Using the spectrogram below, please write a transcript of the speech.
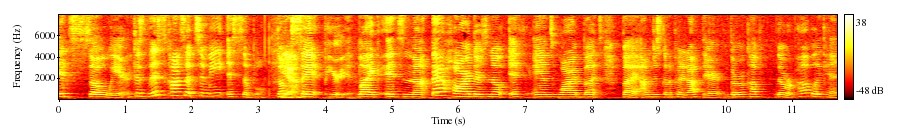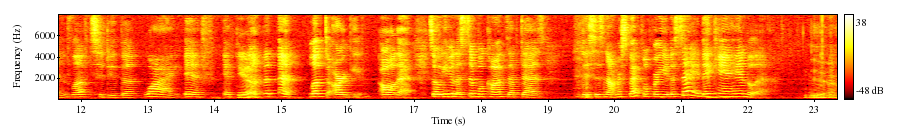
it's so weird because this concept to me is simple. Don't Yeah. say it. Period. Like it's not that hard. There's no if, ands, why, buts. But I'm just gonna put it out there. The Recu- the Republicans love to do the why, if, if, Yeah. uh, uh, uh, love to argue all that. So even a simple concept as this is not respectful for you to say, they can't handle that. Yeah.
